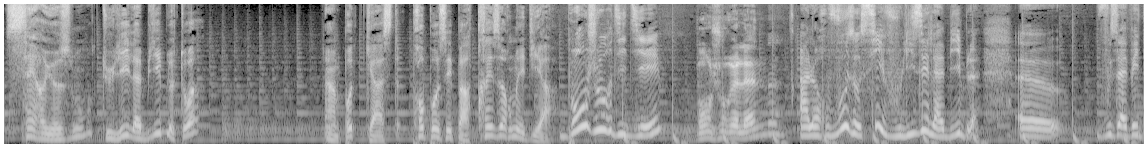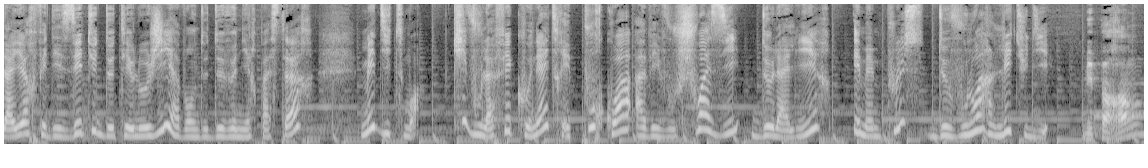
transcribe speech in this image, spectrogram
Sérieusement, tu lis la Bible, toi? Un podcast proposé par Trésor Média. Bonjour Didier. Bonjour Hélène. Alors vous aussi, vous lisez la Bible. Euh, vous avez d'ailleurs fait des études de théologie avant de devenir pasteur. Mais dites-moi, qui vous l'a fait connaître et pourquoi avez-vous choisi de la lire et même plus de vouloir l'étudier? Mes parents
